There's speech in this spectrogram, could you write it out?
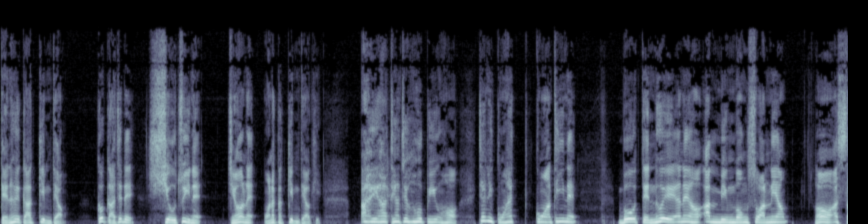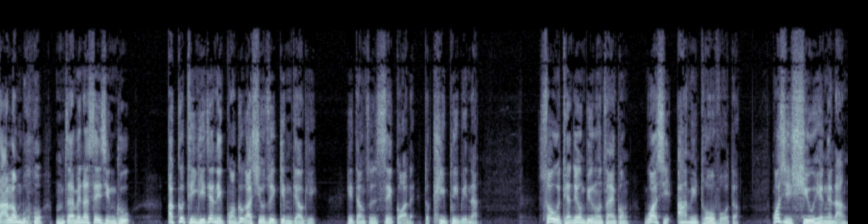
电火甲禁掉，搁甲这个烧水呢，怎样呢？我那甲禁掉去。哎呀，听这好比吼，这么寒寒天呢，无电火安尼吼，暗暝蒙山鸟哦，啊沙拢无，毋知要哪洗身躯，啊，搁天气这么寒，搁甲烧水禁掉去，迄当阵洗干呢，都起屁面啊！所有听众朋友知影讲，我是阿弥陀佛的，我是修行的人。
